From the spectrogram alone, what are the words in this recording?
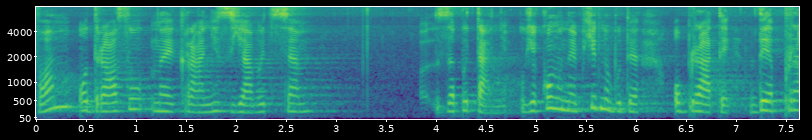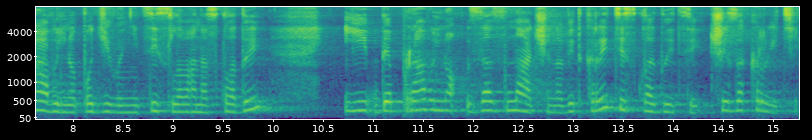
вам одразу на екрані з'явиться запитання, у якому необхідно буде обрати, де правильно поділені ці слова на склади, і де правильно зазначено відкриті складиці чи закриті.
